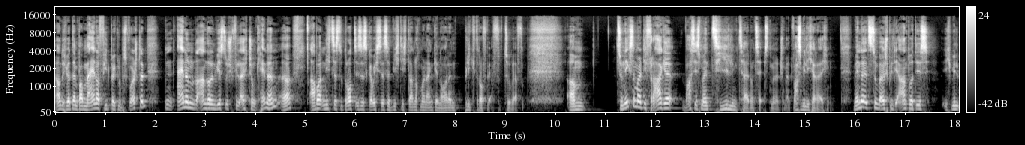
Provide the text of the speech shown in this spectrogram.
Ja, und ich werde ein paar meiner Feedback-Loops vorstellen. Den einen oder anderen wirst du vielleicht schon kennen, ja, aber nichtsdestotrotz ist es, glaube ich, sehr, sehr wichtig, da nochmal einen genaueren Blick drauf werfen, zu werfen. Ähm, Zunächst einmal die Frage, was ist mein Ziel im Zeit- und Selbstmanagement? Was will ich erreichen? Wenn da jetzt zum Beispiel die Antwort ist, ich will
